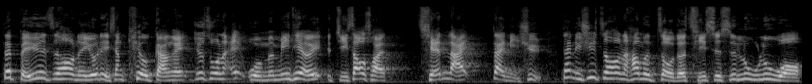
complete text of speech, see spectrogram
在北越之后呢，有点像 Q 刚哎，就是说呢，哎，我们明天有一几艘船。前来带你去，带你去之后呢，他们走的其实是陆路哦。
